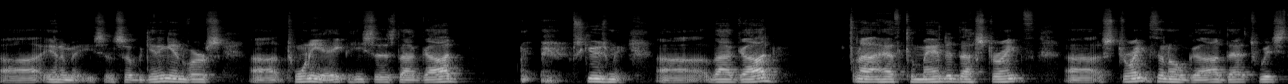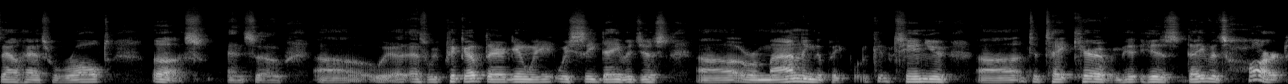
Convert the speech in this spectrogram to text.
enemies. And so, beginning in verse 28, he says, Thy God, excuse me, thy God uh, hath commanded thy strength. Uh, strengthen, O God, that which thou hast wrought us. And so, uh, as we pick up there again, we, we see David just uh, reminding the people to continue uh, to take care of him. His David's heart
